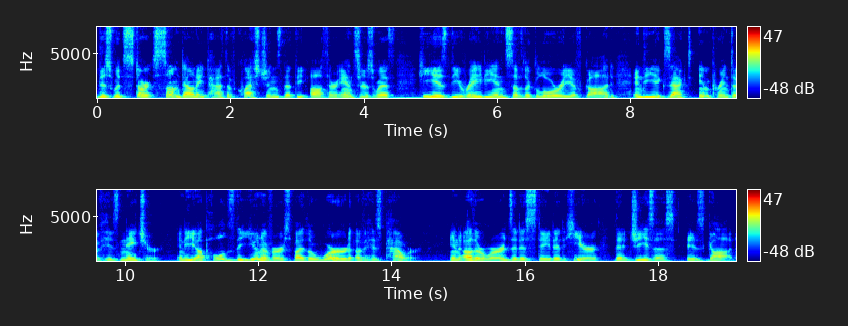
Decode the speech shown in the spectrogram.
This would start some down a path of questions that the author answers with he is the radiance of the glory of God and the exact imprint of his nature, and he upholds the universe by the word of his power. In other words, it is stated here that Jesus is God.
